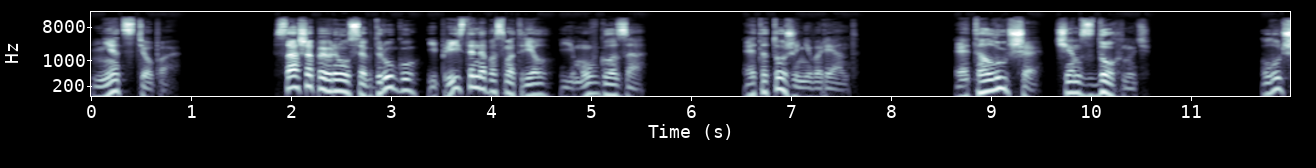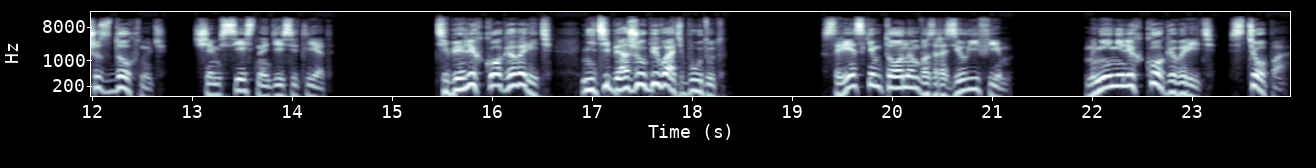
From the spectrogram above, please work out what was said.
«Нет, Степа, Саша повернулся к другу и пристально посмотрел ему в глаза. Это тоже не вариант. Это лучше, чем сдохнуть. Лучше сдохнуть, чем сесть на 10 лет. Тебе легко говорить, не тебя же убивать будут. С резким тоном возразил Ефим. Мне нелегко говорить, Степа.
